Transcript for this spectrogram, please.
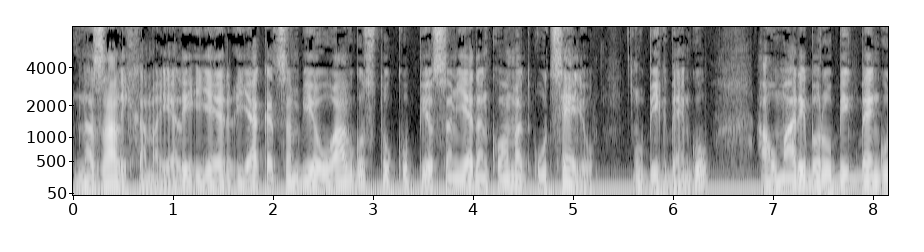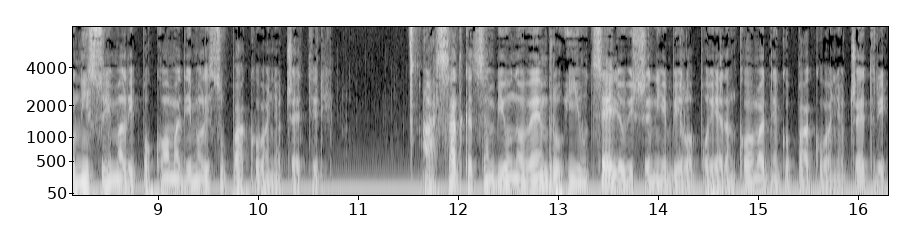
na zalihama, jeli? jer ja kad sam bio u avgustu kupio sam jedan komad u celju u Big Bangu, a u Mariboru u Big Bangu nisu imali po komad, imali su pakovanje od četiri. A sad kad sam bio u novembru i u celju više nije bilo po jedan komad, nego pakovanje od četiri,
